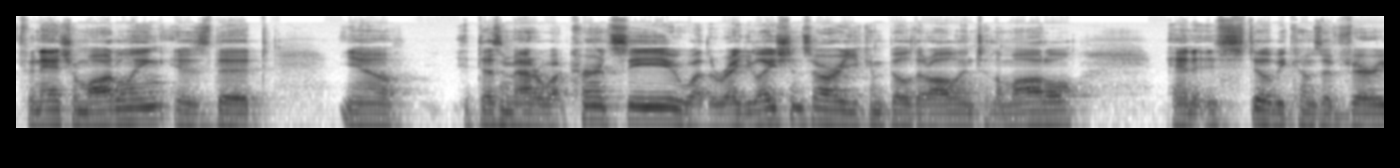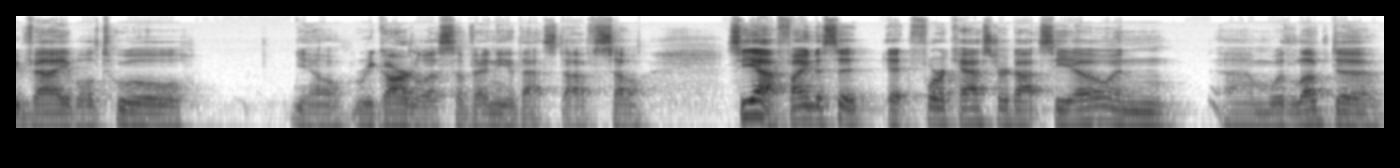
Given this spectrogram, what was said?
financial modeling is that you know it doesn't matter what currency or what the regulations are you can build it all into the model and it still becomes a very valuable tool you know regardless of any of that stuff so so yeah find us at, at forecastr.co and um, would love to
